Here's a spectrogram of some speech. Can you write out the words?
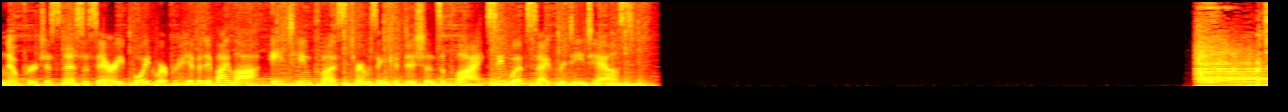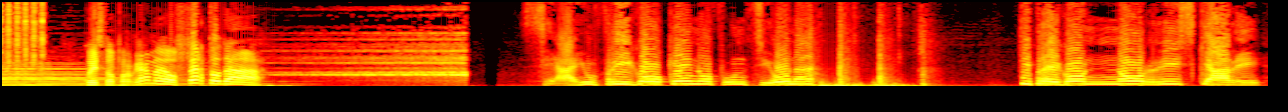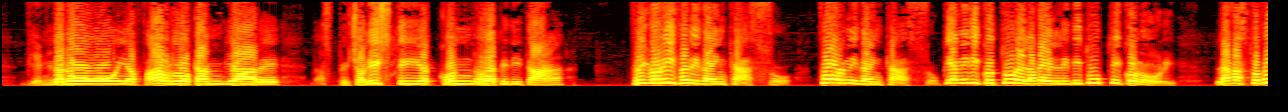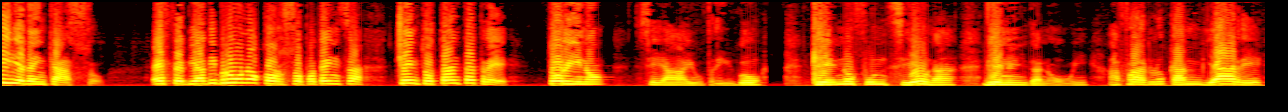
No purchase necessary. Void where prohibited by law. 18 plus terms and conditions apply. See website for details. Questo programma è offerto da Se hai un frigo che non funziona, ti prego non rischiare. Vieni da noi a farlo cambiare da specialisti e con rapidità. Frigoriferi da incasso, forni da incasso, piani di cottura e lavelli di tutti i colori, lavastoviglie da incasso. FBA di Bruno, Corso Potenza 183, Torino. Se hai un frigo che non funziona, vieni da noi a farlo cambiare.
